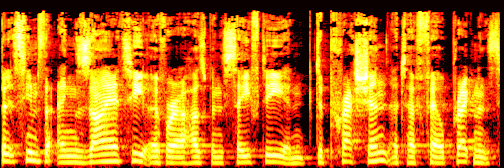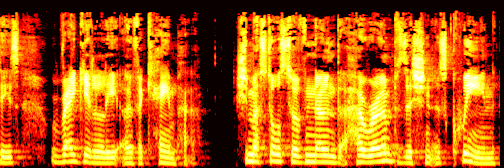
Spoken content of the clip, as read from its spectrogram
but it seems that anxiety over her husband's safety and depression at her failed pregnancies regularly overcame her. She must also have known that her own position as queen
